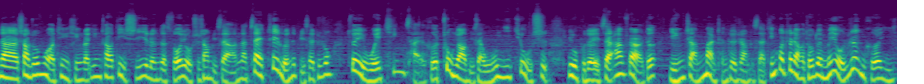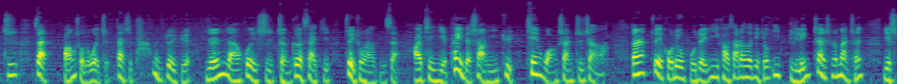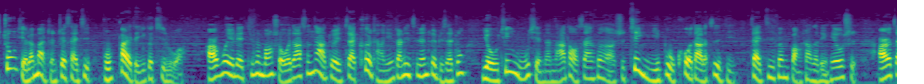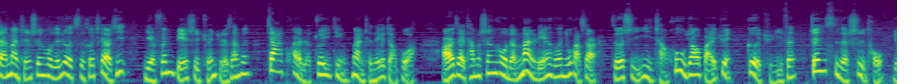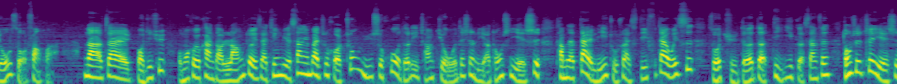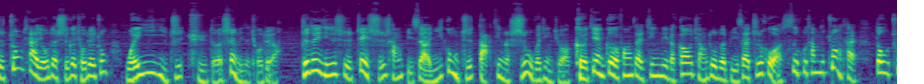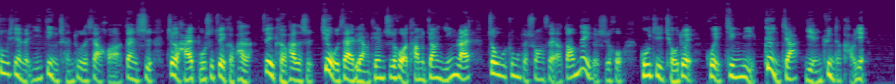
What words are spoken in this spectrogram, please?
那上周末进行了英超第十一轮的所有十场比赛啊，那在这轮的比赛之中，最为精彩和重要的比赛，无疑就是利物浦队在安菲尔德迎战曼城队这场比赛。尽管这两个球队没有任何一支在榜首的位置，但是他们对决仍然会是整个赛季最重要的比赛，而且也配得上一句天王山之战啊！当然，最后利物浦队依靠萨拉赫进球一比零战胜了曼城，也是终结了曼城这赛季不败的一个记录啊！而位列积分榜首位的阿森纳队在客场迎战利兹联队比赛中有惊无险的拿到三分啊，是进一步扩大了自己在积分榜上的领先优势。而在曼城身后的热刺和切尔西也分别是全取了三分，加快了追进曼城的一个脚步啊。而在他们身后的曼联和纽卡斯尔则是一场互交白卷，各取一分，争四的势头有所放缓。那在保级区，我们会看到狼队在经历了三连败之后，终于是获得了一场久违的胜利啊！同时，也是他们的代理主帅斯蒂夫·戴维斯所取得的第一个三分。同时，这也是中下游的十个球队中唯一一支取得胜利的球队啊！值得一提的是，这十场比赛啊，一共只打进了十五个进球啊，可见各方在经历了高强度的比赛之后啊，似乎他们的状态都出现了一定程度的下滑。但是这还不是最可怕的，最可怕的是，就在两天之后，啊他们将迎来周中的双赛啊，到那个时候，估计球队会经历更加严峻的考验。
